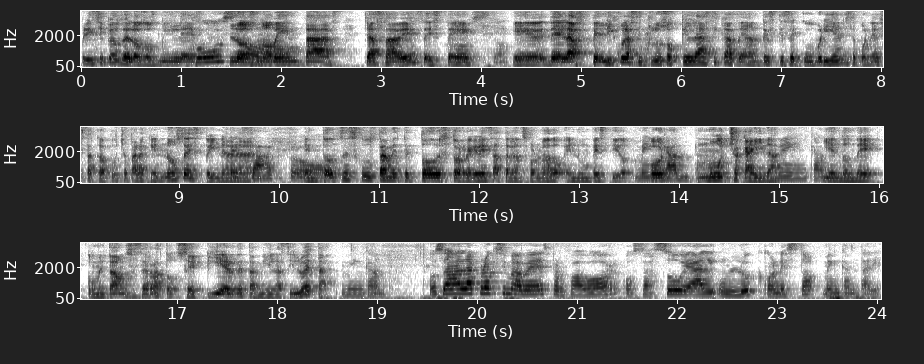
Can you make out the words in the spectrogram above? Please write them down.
principios de los 2000, Justo. los 90, ya sabes, este, eh, de las películas incluso clásicas de antes que se cubrían y se ponían esta capucha para que no se despeinaran. Exacto. Entonces justamente todo esto regresa transformado en un vestido Me con encanta. mucha caída Me encanta. y en donde comentábamos hace rato, se pierde también la silueta. Me encanta. O sea, la próxima vez, por favor, o sea, sube algún look con esto, me encantaría.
